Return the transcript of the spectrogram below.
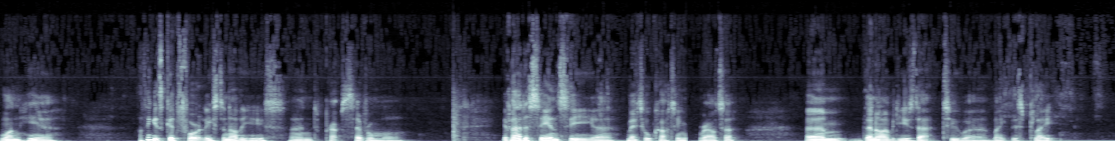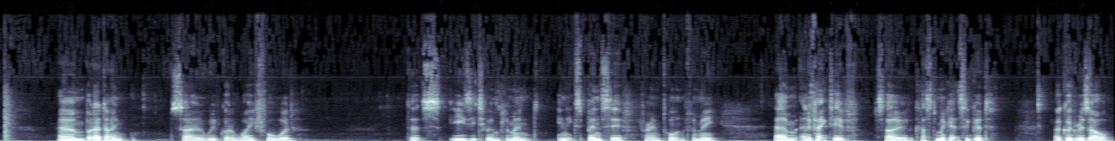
one here. I think it's good for at least another use and perhaps several more. If I had a CNC uh, metal cutting router, um, then I would use that to uh, make this plate. Um, but I don't, so we've got a way forward that's easy to implement, inexpensive, very important for me, um, and effective. So the customer gets a good a good result.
